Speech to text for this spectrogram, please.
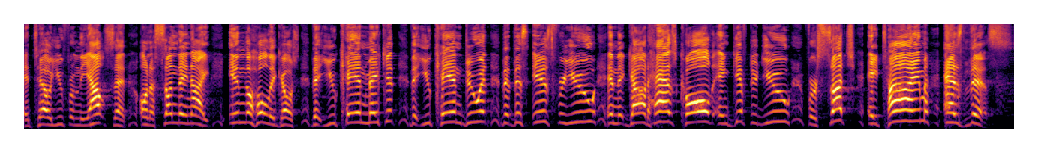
and tell you from the outset on a Sunday night in the Holy Ghost that you can make it, that you can do it, that this is for you, and that God has called and gifted you for such a time as this.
